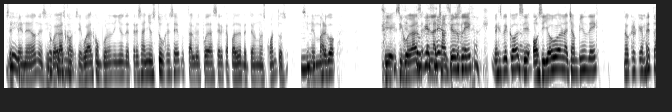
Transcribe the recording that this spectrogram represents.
Sí. Depende de dónde. Si juegas, con, si juegas con puros niños de tres años, tú, GC, pues tal vez puedas ser capaz de meter unos cuantos. Sin embargo, si, si juegas en la Champions League, ¿me explico? Si- o si yo juego en la Champions League, no creo que meta.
